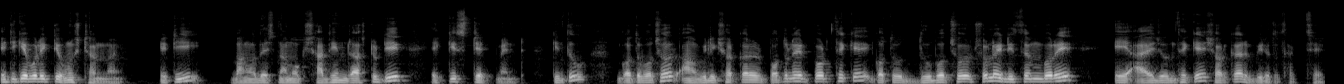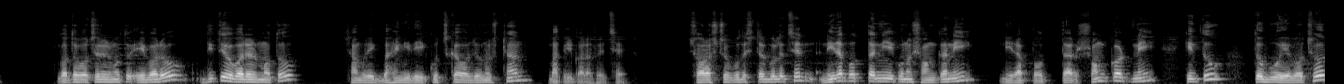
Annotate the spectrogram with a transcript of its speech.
এটি কেবল একটি অনুষ্ঠান নয়, এটি বাংলাদেশ নামক স্বাধীন রাষ্ট্রটির একটি স্টেটমেন্ট কিন্তু গত বছর আওয়ামী লীগ সরকারের পতনের পর থেকে গত দু বছর ষোলোই ডিসেম্বরে এই আয়োজন থেকে সরকার বিরত থাকছে। গত বছরের মতো এবারও দ্বিতীয়বারের মতো সামরিক বাহিনীর এই কুচকাওয়াজ অনুষ্ঠান বাতিল করা হয়েছে। স্বরাষ্ট্র উপদেষ্টা বলেছেন, নিরাপত্তা নিয়ে কোনো শঙ্কা নেই, নিরাপত্তার সংকট নেই, কিন্তু তবু এবছর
